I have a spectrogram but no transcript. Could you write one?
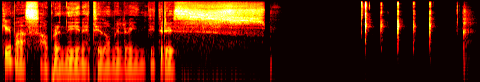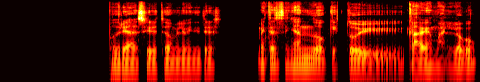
¿Qué más aprendí en este 2023? Podría decir este 2023. Me está enseñando que estoy cada vez más loco.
